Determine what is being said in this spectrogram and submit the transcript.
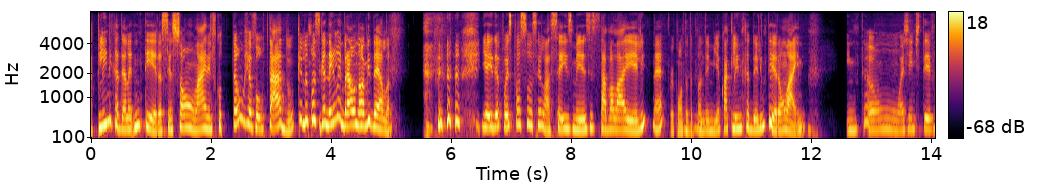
a clínica dela inteira ser só online, ele ficou tão revoltado que ele não conseguia nem lembrar o nome dela. e aí depois passou, sei lá, seis meses, estava lá ele, né, por conta da pandemia, com a clínica dele inteira online. Então, a gente teve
